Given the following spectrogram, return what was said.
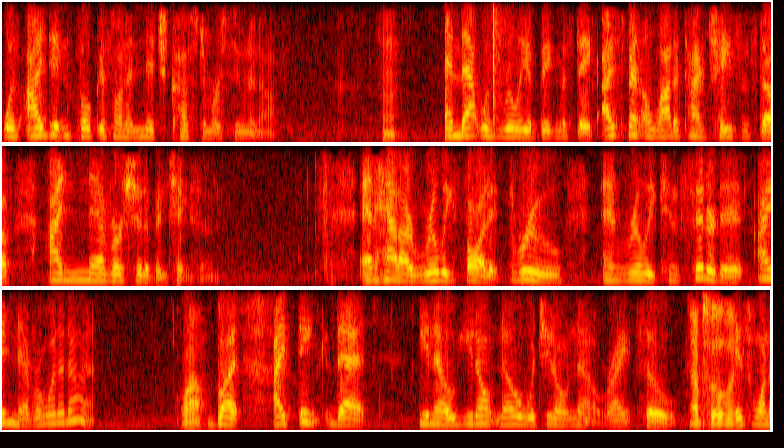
was I didn't focus on a niche customer soon enough. Hmm. And that was really a big mistake. I spent a lot of time chasing stuff I never should have been chasing. And had I really thought it through and really considered it, I never would have done it. Wow. But I think that you know you don't know what you don't know, right? So absolutely, it's one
